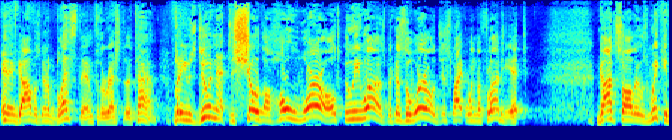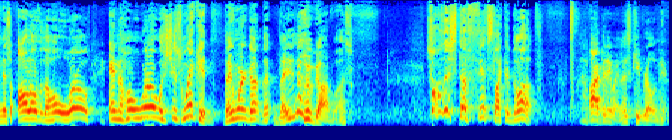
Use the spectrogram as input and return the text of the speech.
and then God was going to bless them for the rest of the time. But He was doing that to show the whole world who He was, because the world, just like when the flood hit, God saw there was wickedness all over the whole world, and the whole world was just wicked. They weren't going, they didn't know who God was. So all this stuff fits like a glove. All right, but anyway, let's keep rolling here.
